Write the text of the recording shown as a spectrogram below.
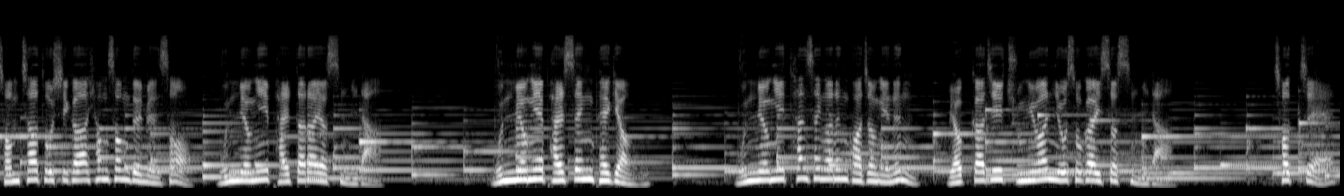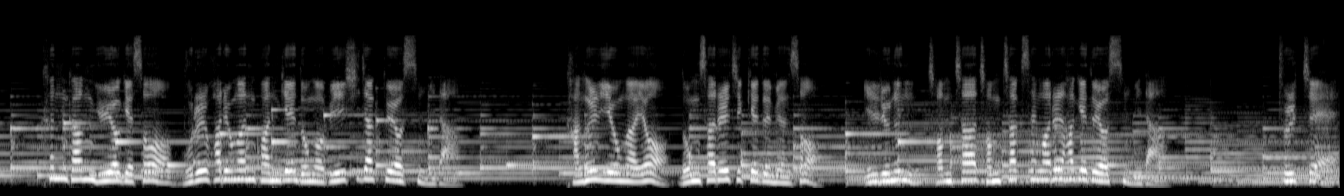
점차 도시가 형성되면서 문명이 발달하였습니다. 문명의 발생 배경 문명이 탄생하는 과정에는 몇 가지 중요한 요소가 있었습니다. 첫째, 큰 강 유역에서 물을 활용한 관계 농업이 시작되었습니다. 강을 이용하여 농사를 짓게 되면서 인류는 점차 정착 생활을 하게 되었습니다. 둘째,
